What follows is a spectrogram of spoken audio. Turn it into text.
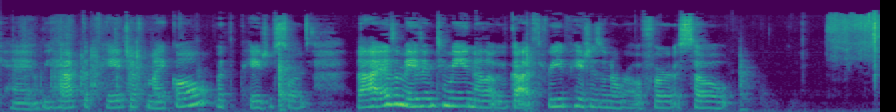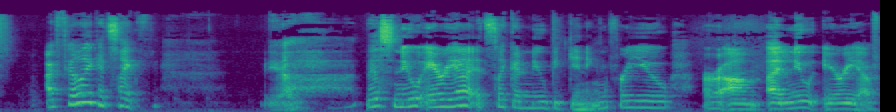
Okay, we have the page of Michael with the page of swords. That is amazing to me now that we've got three pages in a row for, so I feel like it's like yeah, this new area, it's like a new beginning for you or um, a new area of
